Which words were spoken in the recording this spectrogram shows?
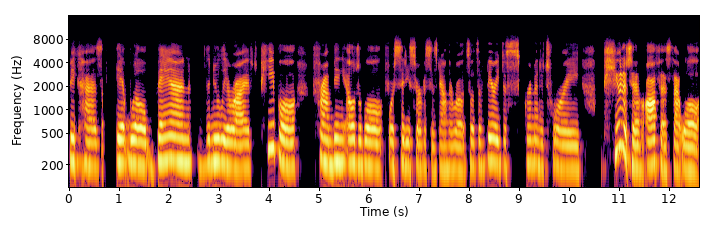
because it will ban the newly arrived people from being eligible for city services down the road so it's a very discriminatory punitive office that will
